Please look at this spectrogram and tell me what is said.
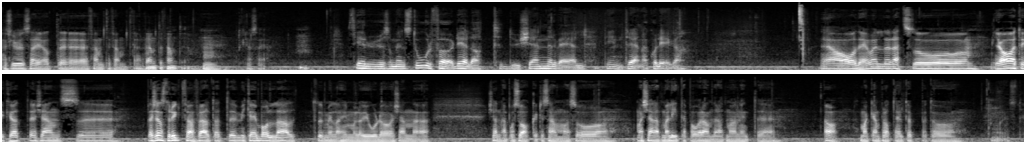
Jag skulle säga att det är 50-50. här. 50-50? Mm, skulle jag säga. Ser du det som en stor fördel att du känner väl din tränarkollega? Ja, det är väl rätt så... Ja, jag tycker att det känns... eh, Det känns tryggt framförallt att eh, vi kan ju bolla allt mellan himmel och jord och känna, känna på saker tillsammans. Och man känner att man litar på varandra, att man inte... Ja, man kan prata helt öppet och Ja, just det.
